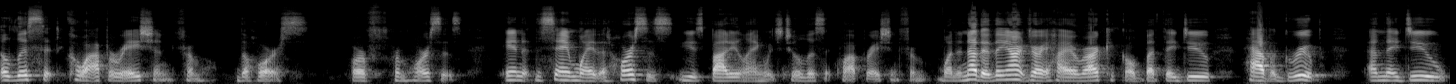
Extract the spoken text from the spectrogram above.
elicit cooperation from the horse or from horses in the same way that horses use body language to elicit cooperation from one another. They aren't very hierarchical, but they do have a group and they do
